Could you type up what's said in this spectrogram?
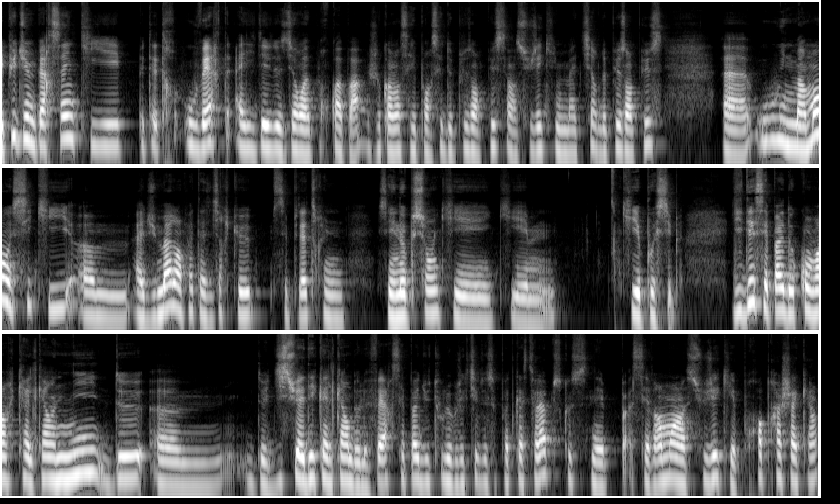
et puis d'une personne qui est peut-être ouverte à l'idée de se dire ouais, pourquoi pas, je commence à y penser de plus en plus, c'est un sujet qui m'attire de plus en plus. Euh, ou une maman aussi qui a du mal en fait à se dire que c'est peut-être une, c'est une option qui est, qui est, qui est possible. L'idée, c'est pas de convaincre quelqu'un ni de, de dissuader quelqu'un de le faire. C'est pas du tout l'objectif de ce podcast-là, puisque ce n'est pas, c'est vraiment un sujet qui est propre à chacun.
